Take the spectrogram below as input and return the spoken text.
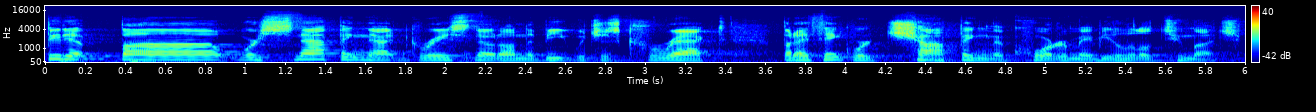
beat up ba. We're snapping that grace note on the beat, which is correct, but I think we're chopping the quarter maybe a little too much.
